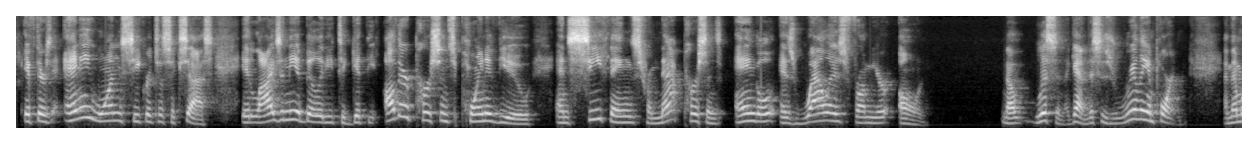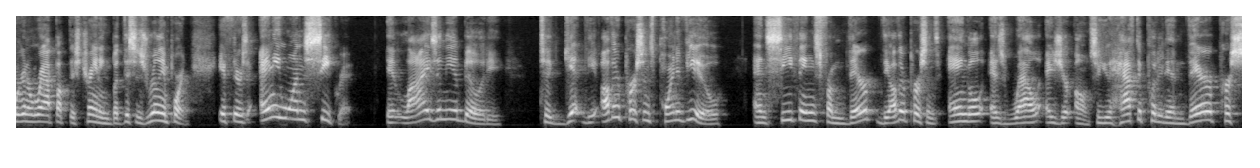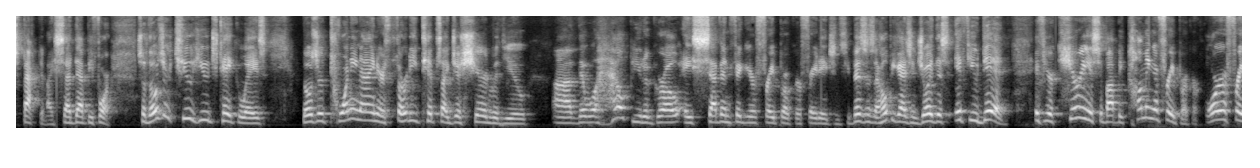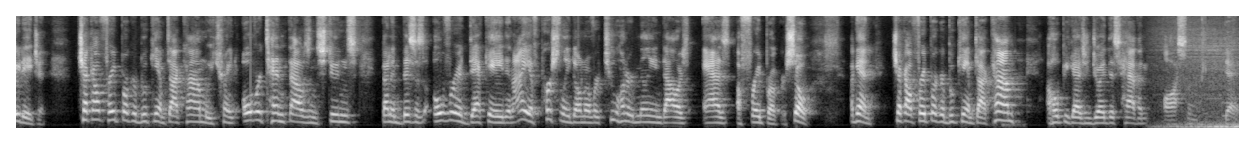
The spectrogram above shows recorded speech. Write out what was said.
if there's any one secret to success, it lies in the ability to get the other person's point of view and see things from that person's angle as well as from your own. Now, listen, again, this is really important. And then we're going to wrap up this training, but this is really important. If there's any one secret, it lies in the ability to get the other person's point of view and see things from their the other person's angle as well as your own. So you have to put it in their perspective. I said that before. So those are two huge takeaways. Those are 29 or 30 tips I just shared with you uh, that will help you to grow a seven figure freight broker, freight agency business. I hope you guys enjoyed this. If you did, if you're curious about becoming a freight broker or a freight agent, check out freightbrokerbootcamp.com. We've trained over 10,000 students, been in business over a decade, and I have personally done over $200 million as a freight broker. So, again, check out freightbrokerbootcamp.com. I hope you guys enjoyed this. Have an awesome day.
